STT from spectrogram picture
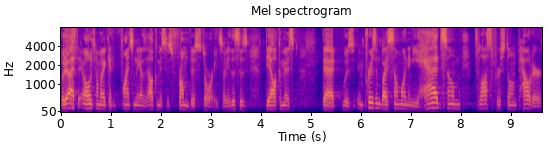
but the only time I could find something on this alchemist is from this story. So this is the alchemist that was imprisoned by someone and he had some philosopher's stone powder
